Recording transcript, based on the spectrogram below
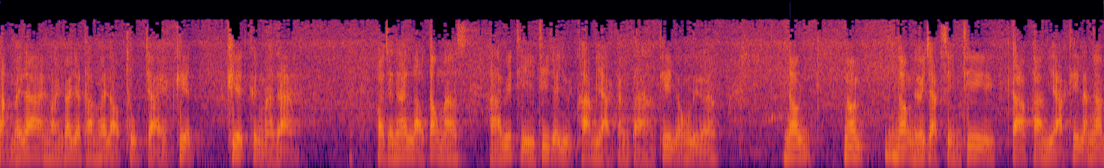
สั่งไม่ได้ มันก็จะทำให้เราทุกข์ใจเครียดเครียดขึ้นมาได้ เพราะฉะนั้นเราต้องมาหาวิธีที่จะหยุดความอยากต่างๆ ที่หลงเหลือนอก นอกนอกเหนือจากสิ่งที่กาความอยากที่ระงับ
